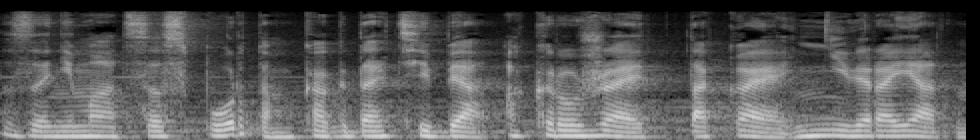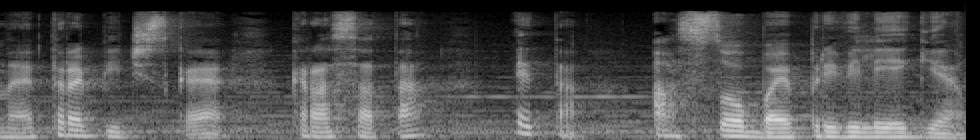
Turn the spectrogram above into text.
Заниматься спортом, когда тебя окружает такая невероятная тропическая красота, это особая привилегия.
